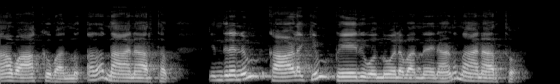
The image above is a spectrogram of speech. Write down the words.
ആ വാക്ക് വന്നു. അതാ നാനാർത്ഥം. ഇന്ദ്രനും കാളയ്ക്കും പേര് ഒന്നുപോലെ വന്നതിനാണ് നാനാർത്ഥം.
